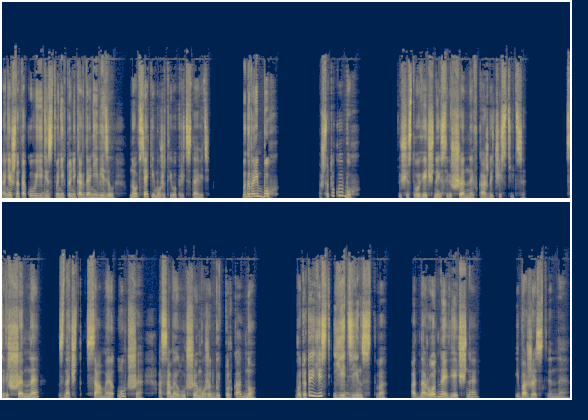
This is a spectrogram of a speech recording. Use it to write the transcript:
Конечно, такого единства никто никогда не видел, но всякий может его представить. Мы говорим «Бог». А что такое Бог? Существо вечное и совершенное в каждой частице. Совершенное значит самое лучшее, а самое лучшее может быть только одно. Вот это и есть единство, однородное, вечное и божественное.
